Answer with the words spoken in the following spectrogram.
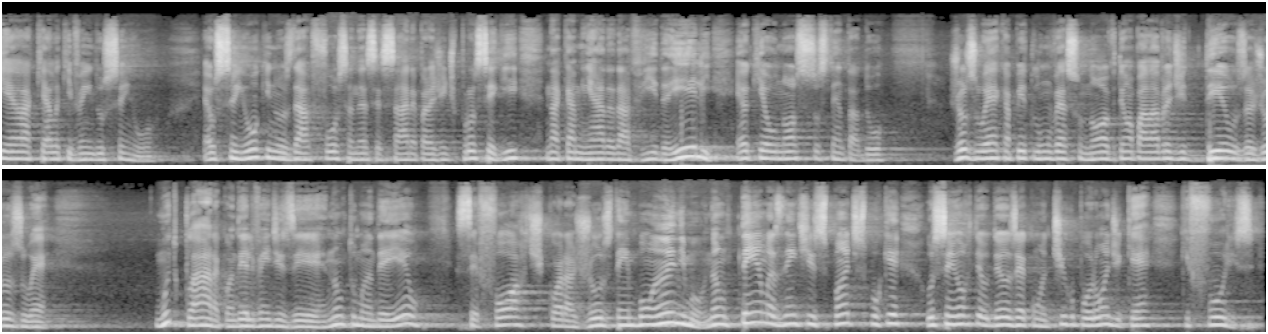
que é aquela que vem do Senhor. É o Senhor que nos dá a força necessária para a gente prosseguir na caminhada da vida. Ele é o que é o nosso sustentador. Josué capítulo 1, verso 9, tem uma palavra de Deus a Josué muito clara quando ele vem dizer: Não te mandei eu? Ser forte, corajoso, tem bom ânimo, não temas nem te espantes, porque o Senhor teu Deus é contigo por onde quer que fores.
